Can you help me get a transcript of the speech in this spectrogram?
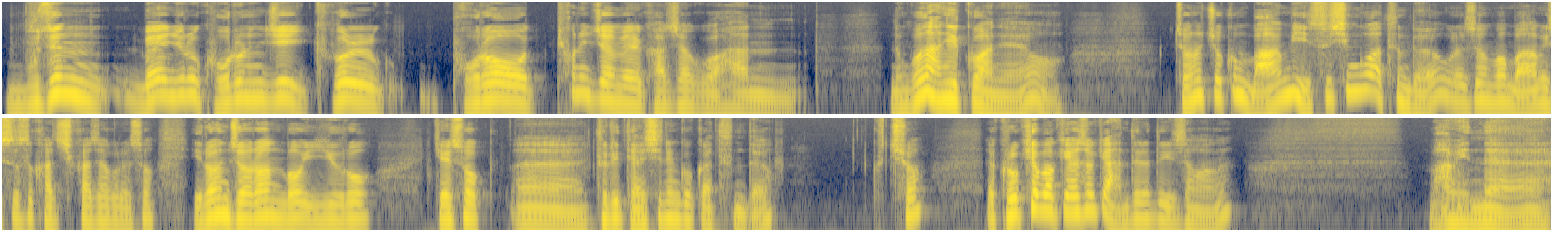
무슨 메뉴를 고르는지 그걸 보러 편의점에 가자고 하는 건 아닐 거 아니에요. 저는 조금 마음이 있으신 것 같은데요. 그래서 뭐 마음이 있어서 같이 가자 그래서 이런저런 뭐 이유로 계속 에, 들이대시는 것 같은데요. 그렇죠? 그렇게밖에 해석이 안 되는데 이 상황은 마음이 있네.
